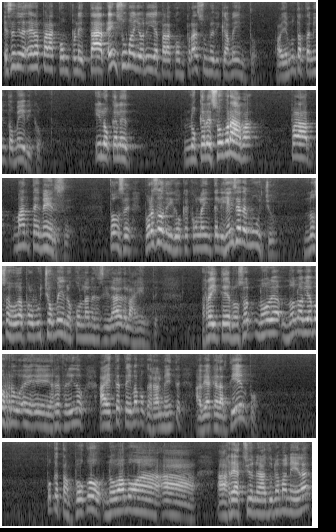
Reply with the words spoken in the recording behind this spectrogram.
ese dinero era para completar, en su mayoría, para comprar su medicamento, para llevar un tratamiento médico. Y lo que le sobraba para mantenerse. Entonces, por eso digo que con la inteligencia de muchos no se juega, por mucho menos con las necesidades de la gente. Reitero, nosotros no, no nos habíamos re- eh, eh, referido a este tema porque realmente había que dar tiempo. Porque tampoco no vamos a, a- a reaccionar de una manera,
